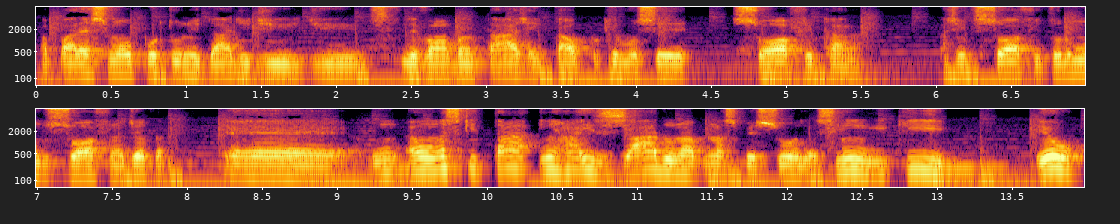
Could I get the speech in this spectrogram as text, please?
aparece uma oportunidade de, de levar uma vantagem e tal, porque você sofre, cara. A gente sofre, todo mundo sofre, não adianta. É um, é um lance que tá enraizado na, nas pessoas, assim, e que eu,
